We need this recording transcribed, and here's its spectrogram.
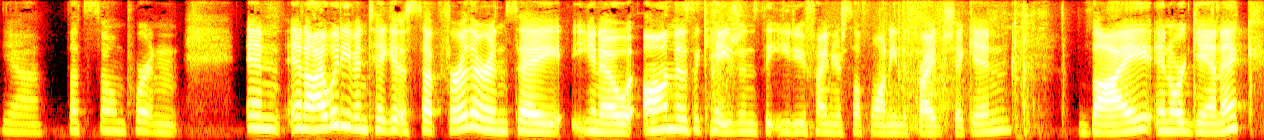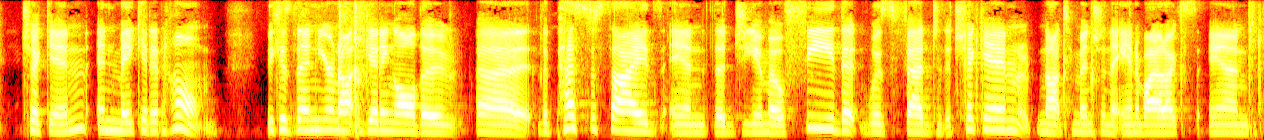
Yeah, that's so important. And and I would even take it a step further and say, you know, on those occasions that you do find yourself wanting the fried chicken, buy an organic chicken and make it at home because then you're not getting all the uh, the pesticides and the GMO feed that was fed to the chicken, not to mention the antibiotics and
